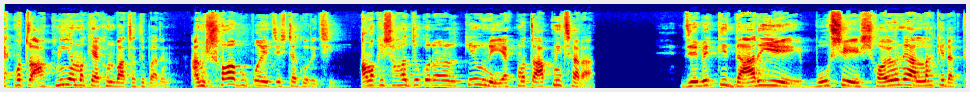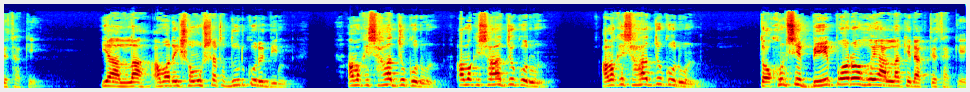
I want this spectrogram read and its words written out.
একমাত্র আপনিই আমাকে এখন বাঁচাতে পারেন। আমি সব উপায়ে চেষ্টা করেছি। আমাকে সাহায্য করার কেউ নেই, একমাত্র আপনি ছাড়া। যে ব্যক্তি দাঁড়িয়ে বসে শয়নে আল্লাহকে ডাকতে থাকে, ইয়া আল্লাহ, আমার এই সমস্যাটা দূর করে দিন। আমাকে সাহায্য করুন, আমাকে সাহায্য করুন, আমাকে সাহায্য করুন। তখন সে বেপর হয়ে আল্লাহকে ডাকতে থাকে।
